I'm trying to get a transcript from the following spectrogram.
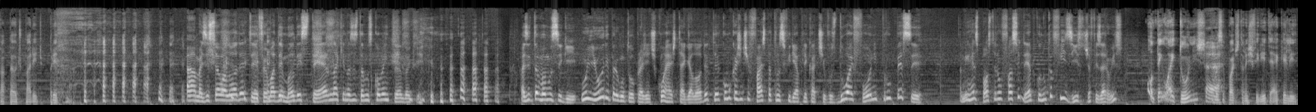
papel de parede preto, mano? ah, mas isso é o Alô ADT. Foi uma demanda externa que nós estamos comentando aqui. mas então vamos seguir. O Yuri perguntou pra gente com a hashtag AlôADT como que a gente faz para transferir aplicativos do iPhone pro PC. A minha resposta eu não faço ideia, porque eu nunca fiz isso. Já fizeram isso? Bom, tem o iTunes, é. que você pode transferir. Tem aquele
